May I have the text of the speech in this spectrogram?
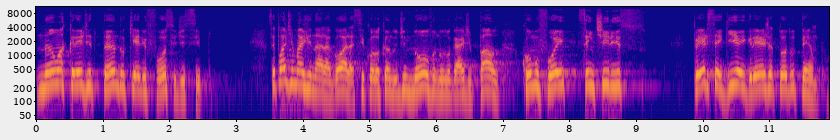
não acreditando que ele fosse discípulo. Você pode imaginar agora, se colocando de novo no lugar de Paulo, como foi sentir isso? Perseguir a igreja todo o tempo,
